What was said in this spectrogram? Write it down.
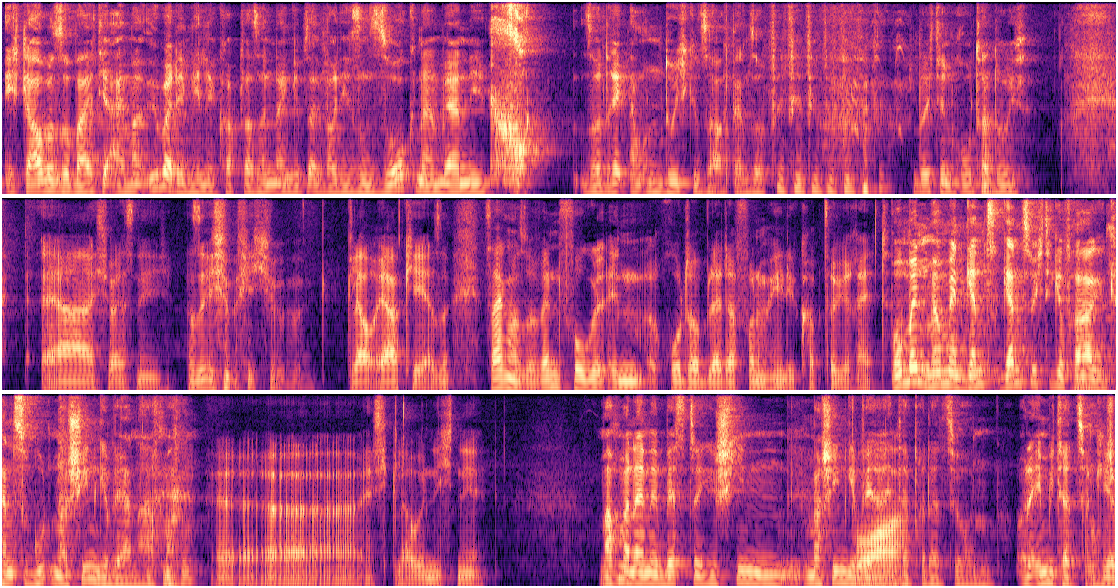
Ich glaube, sobald die einmal über dem Helikopter sind, dann gibt es einfach diesen Sog und dann werden die so direkt nach unten durchgesaugt. Dann so durch den Rotor durch. Ja, ich weiß nicht. Also ich, ich glaube, ja, okay. Also sagen wir so, wenn ein Vogel in Rotorblätter von einem Helikopter gerät. Moment, Moment, ganz, ganz wichtige Frage. Kannst du gut Maschinengewehr nachmachen? Äh, ich glaube nicht, nee. Mach mal deine beste Maschinen Maschinengewehrinterpretation. Oder Imitation, Okay.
